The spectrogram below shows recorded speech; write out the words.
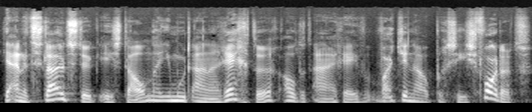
Ja, en het sluitstuk is dan... je moet aan een rechter altijd aangeven wat je nou precies vordert.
